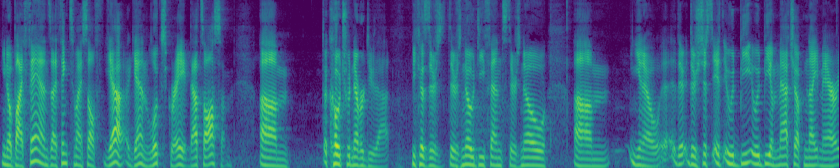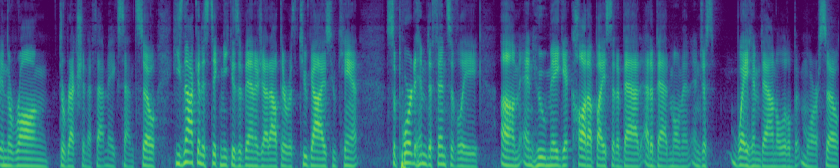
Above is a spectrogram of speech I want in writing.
you know, by fans, I think to myself, yeah, again, looks great, that's awesome. Um, the coach would never do that because there's there's no defense, there's no um, you know, there, there's just it, it, would be it would be a matchup nightmare in the wrong direction if that makes sense. So he's not going to stick Mika Zibanejad out there with two guys who can't support him defensively um, and who may get caught up ice at a bad at a bad moment and just weigh him down a little bit more. So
